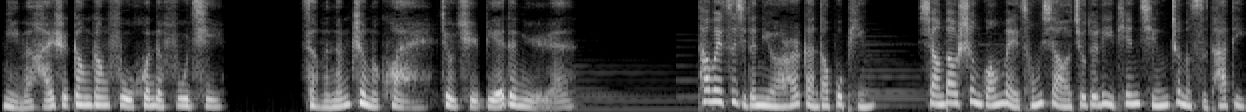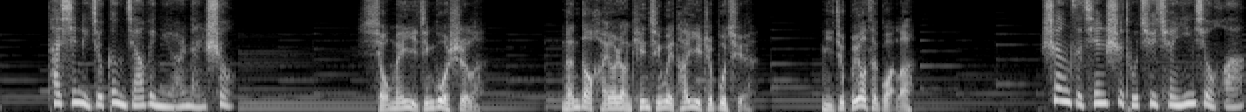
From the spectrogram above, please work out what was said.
你们还是刚刚复婚的夫妻，怎么能这么快就娶别的女人？他为自己的女儿感到不平，想到盛广美从小就对厉天晴这么死他地，他心里就更加为女儿难受。小美已经过世了，难道还要让天晴为她一直不娶？你就不要再管了。盛子谦试图去劝殷秀华，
